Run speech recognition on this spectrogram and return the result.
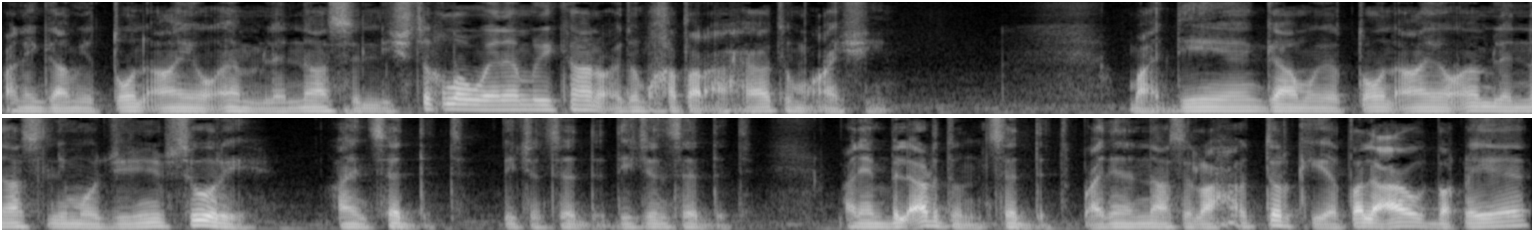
بعدين قام يعطون اي أو ام للناس اللي اشتغلوا ويا الأمريكان وعندهم خطر على حياتهم وعايشين. بعدين قاموا يعطون IOM للناس اللي موجودين بسوريا. هاي انسدت ذيك انسدت ذيك انسدت بعدين بالأردن انسدت بعدين الناس اللي راحوا تركيا طلعوا والبقيه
